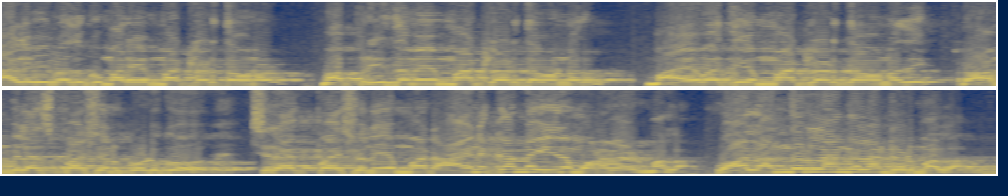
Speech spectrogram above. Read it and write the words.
గాలి వినోద్ కుమార్ ఏం మాట్లాడుతా ఉన్నాడు? మా ప్రీతం ఏం మాట్లాడుతా ఉన్నారు? మాయావతి ఏం మాట్లాడుతా ఉన్నది? రామ్ విలాస్ పాషన్ కొడుకు చిరాగ్ పాషన్ ఏం మాట ఆయన కన్నా ఈయన మొనగాడు మళ్ళా. వాళ్ళందరూ లంగలు అంటాడు మళ్ళా.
